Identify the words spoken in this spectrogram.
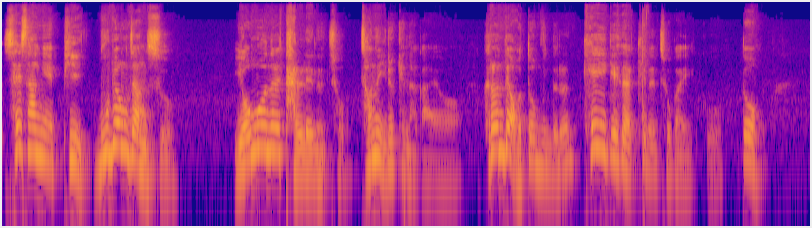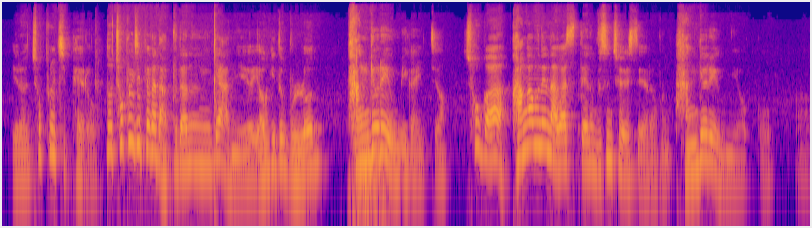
세상의 빛, 무병장수, 영혼을 달래는 초. 저는 이렇게 나가요. 그런데 어떤 분들은 케이크에다 키는 초가 있고, 또 이런 촛불 집회로. 또 촛불 집회가 나쁘다는 게 아니에요. 여기도 물론 단결의 의미가 있죠. 초가 광화문에 나갔을 때는 무슨 초였어요, 여러분? 단결의 의미였고. 어,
